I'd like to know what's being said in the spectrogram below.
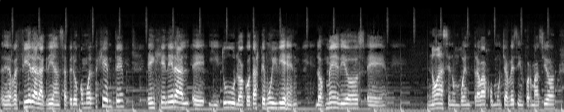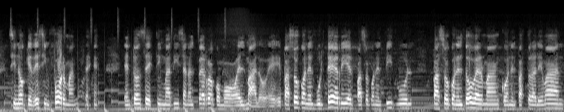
eh, refiere a la crianza, pero como la gente en general, eh, y tú lo acotaste muy bien, los medios no hacen un buen trabajo muchas veces información, sino que desinforman. entonces estigmatizan al perro como el malo. Eh, eh, pasó con el Bull Terrier, pasó con el Pitbull, pasó con el Doberman, con el Pastor Alemán,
